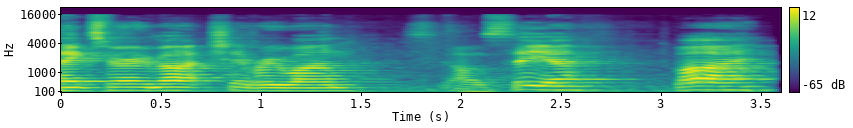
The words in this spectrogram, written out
Thanks very much, everyone. I'll see ya. Bye.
